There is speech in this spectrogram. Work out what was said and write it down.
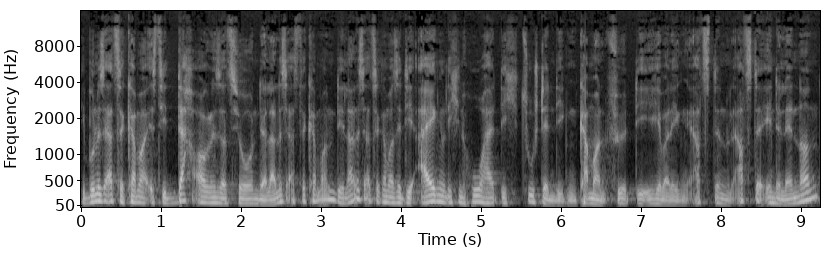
Die Bundesärztekammer ist die Dachorganisation der Landesärztekammern. Die Landesärztekammer sind die eigentlichen hoheitlich zuständigen Kammern für die jeweiligen Ärztinnen und Ärzte in den Ländern.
